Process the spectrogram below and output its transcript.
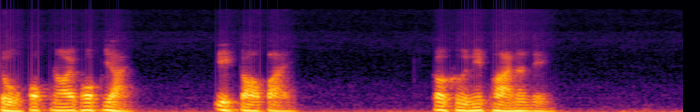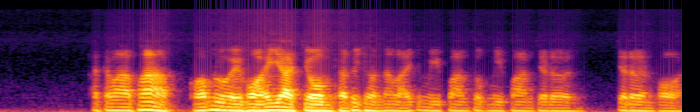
สู่ภพน้อยภพใหญ่ อีกต่อไป ก็คือนิพพานนั่นเองอาตมาภาพขอมรวยพอให้ญาติโยมสาธุชนทั้งหลายจะมีความสุขมีความเจริญเจริญพร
